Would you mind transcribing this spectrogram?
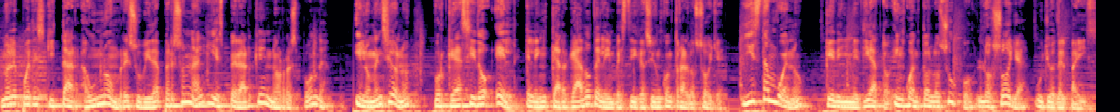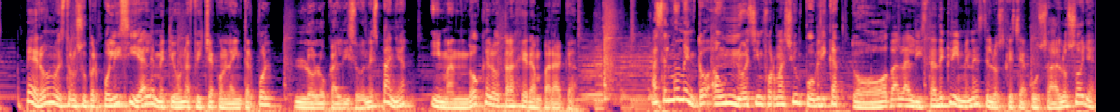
No le puedes quitar a un hombre su vida personal y esperar que no responda. Y lo menciono porque ha sido él el encargado de la investigación contra Lozoya. Y es tan bueno que de inmediato, en cuanto lo supo, Lozoya huyó del país. Pero nuestro superpolicía le metió una ficha con la Interpol, lo localizó en España y mandó que lo trajeran para acá. Hasta el momento aún no es información pública toda la lista de crímenes de los que se acusa a Lozoya.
